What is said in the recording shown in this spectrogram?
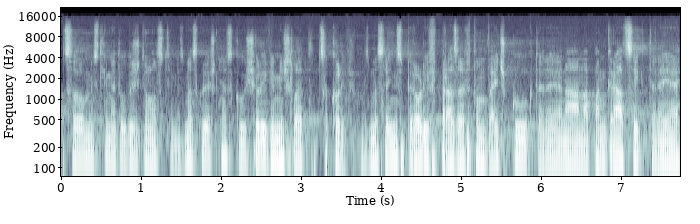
co myslíme tou udržitelností. My jsme skutečně zkoušeli vymýšlet cokoliv. My jsme se inspirovali v Praze v tom Včku, které je na, na Pankráci, které je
